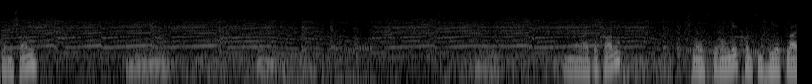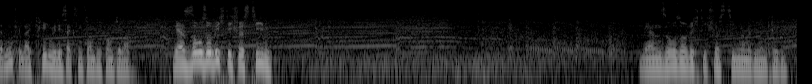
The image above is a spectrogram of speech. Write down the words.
Komm schon. Weiterfahren. Schnellste Runde, konzentriert bleiben. Vielleicht kriegen wir die 26 Punkte noch. Wäre so, so wichtig fürs Team. Wären so, so wichtig fürs Team, wenn wir die hinkriegen.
